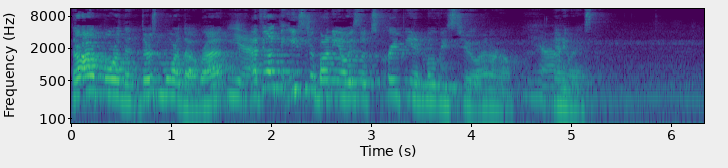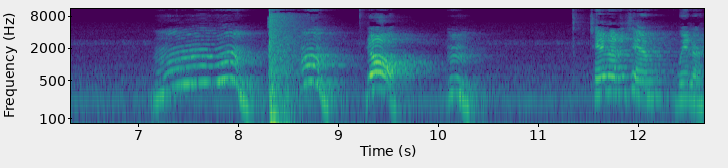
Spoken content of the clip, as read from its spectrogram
There are more than, there's more though, right? Yeah. I feel like the Easter bunny always looks creepy in movies too. I don't know. Yeah. Anyways. Mmm. Mmm. Y'all. Mmm. 10 out of 10. Winner.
